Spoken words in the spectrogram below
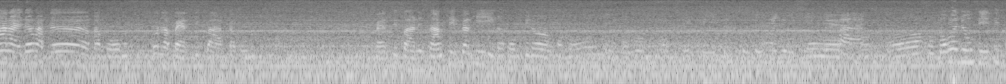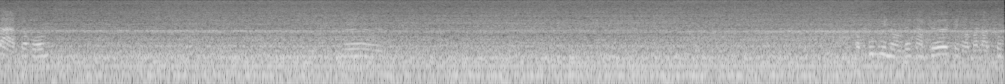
มาไรเด้อครับเด้อครับผมคนละแปดสิบบาทครับผมแปดสิบบาทในสามสิบนาทีครับผมพี่น้องครับผมครับผมสูงอายุสี่สิบบาทอ๋อสูงอายุสี่สิบบาทครับผมเออขอบคุณ พี่น้องนะครับเด้อที่เขามารับชม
